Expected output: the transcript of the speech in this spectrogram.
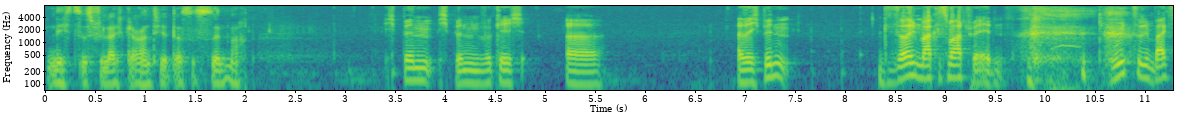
nichts ist vielleicht garantiert, dass es Sinn macht. Ich bin, ich bin wirklich, äh, also ich bin die sollen Marcus Smart traden. Ruhig zu den Bugs.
